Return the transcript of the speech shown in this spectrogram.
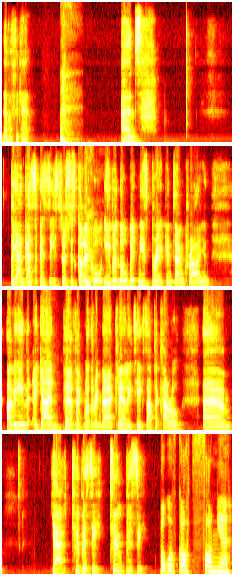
Never forget. and Bianca's busy, so she's got to go, even though Whitney's breaking down crying. I mean, again, perfect mothering there. Clearly takes after Carol. Um, yeah, too busy. Too busy. but we've got Sonia,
